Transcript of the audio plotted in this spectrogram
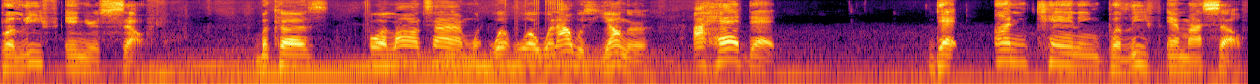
belief in yourself because for a long time well when I was younger I had that that uncanny belief in myself.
